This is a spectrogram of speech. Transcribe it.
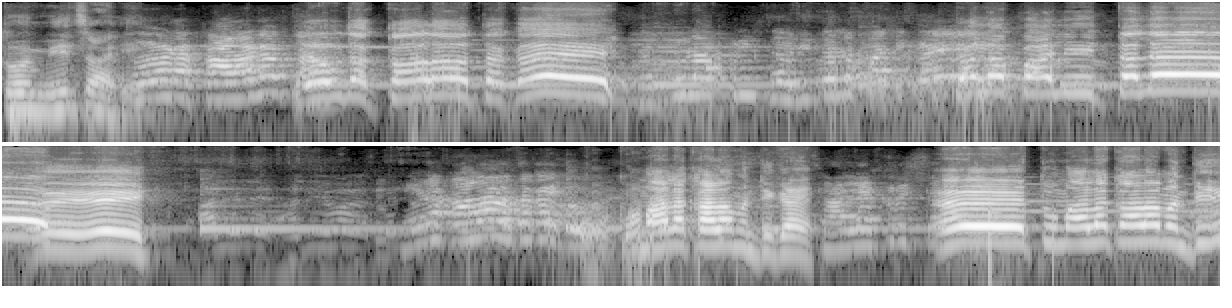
तो मीच आहे. थोडा काळा नव्हता? एवढा काळा होता काय? तुला प्रीत नव्हती त्याला पाठी काय? तला पाली तल ए, ए, एवढा काळा होता काय तो तुम्हाला काळा म्हणती काय? ए तुम्हाला काळा म्हणती? ए,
